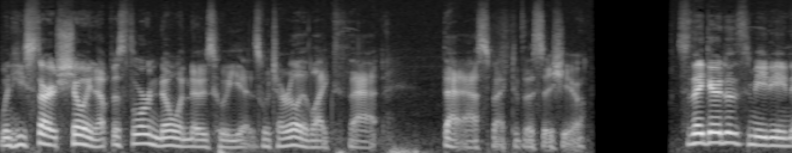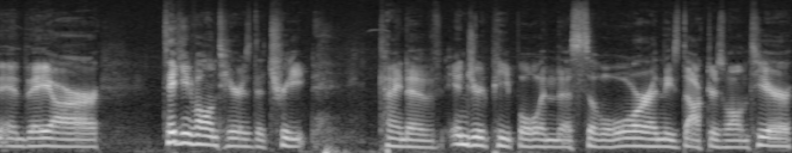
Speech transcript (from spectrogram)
when he starts showing up as Thor, no one knows who he is, which I really liked that that aspect of this issue. So they go to this meeting and they are taking volunteers to treat kind of injured people in the Civil War, and these doctors volunteer,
